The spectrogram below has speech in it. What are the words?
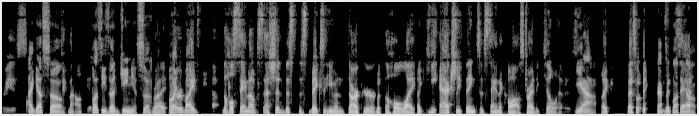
greatest I guess so. technology. Plus, he's a genius. So Right. Oh, it reminds me the whole Santa obsession. This this makes it even darker with the whole like like he actually thinks that Santa Claus tried to kill him. yeah, Like that's what makes that's fucked sad. up.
